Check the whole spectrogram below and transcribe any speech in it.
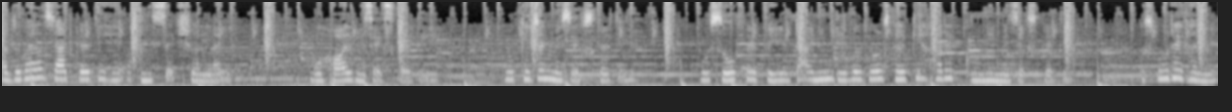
और दोबारा स्टार्ट करती है अपनी सेक्सुअल लाइफ वो हॉल में सेक्स करती है। वो किचन में सेक्स करती है। वो सोफे पे डाइनिंग टेबल पे उस घर के हर एक कोने में सेक्स करती है। उस पूरे घर में,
